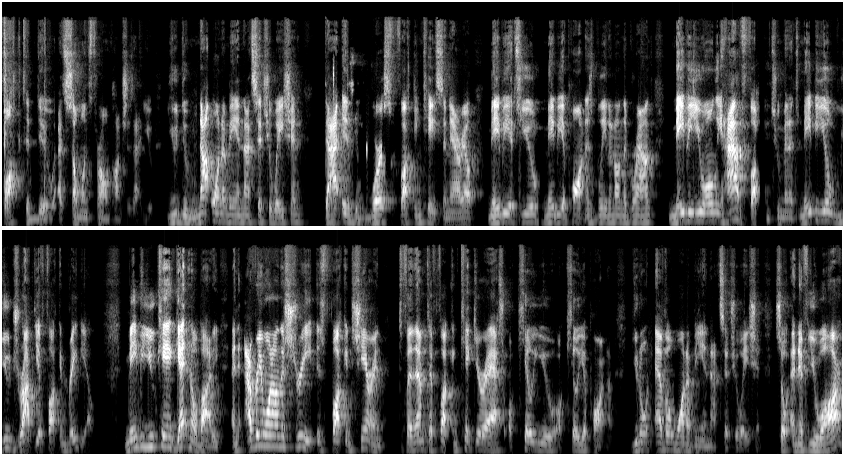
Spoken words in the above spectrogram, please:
fuck to do as someone's throwing punches at you. You do not want to be in that situation. That is the worst fucking case scenario. Maybe it's you. Maybe a partner's bleeding on the ground. Maybe you only have fucking two minutes. Maybe you you dropped your fucking radio. Maybe you can't get nobody, and everyone on the street is fucking cheering for them to fucking kick your ass or kill you or kill your partner. You don't ever want to be in that situation. So, and if you are,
